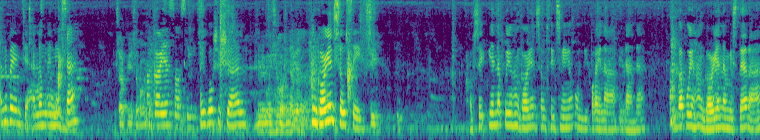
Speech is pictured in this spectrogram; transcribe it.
Ano ba yan siya? Along ganisa? Sabaw niya. Hungarian sausage. Ay, wow, social. Inumin mo yung sabaw niya. Hungarian sausage. Si. Oh, so, yan na po yung Hungarian sausage ngayon kung hindi pa kayo nakakilala. Iba po yung Hungarian na mister, ha?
